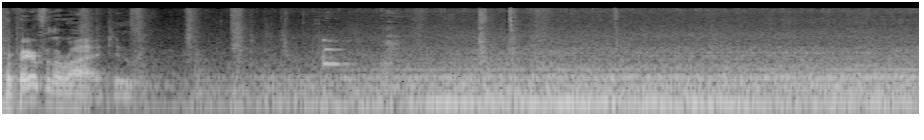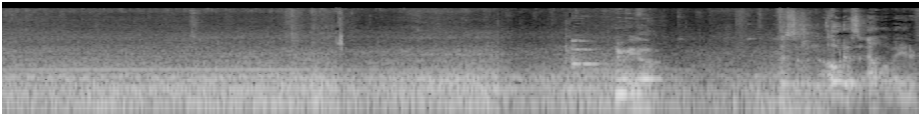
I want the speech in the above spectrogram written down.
Prepare for the ride, too. Here we go. This is an Otis elevator.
